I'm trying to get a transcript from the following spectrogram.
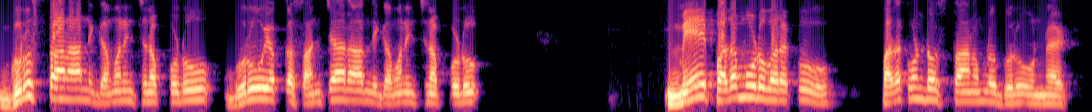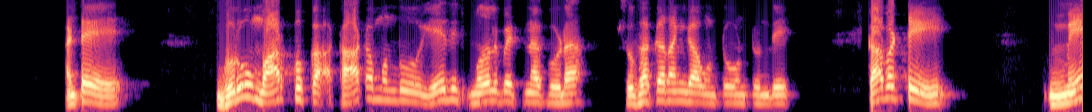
గురుస్థానాన్ని గమనించినప్పుడు గురువు యొక్క సంచారాన్ని గమనించినప్పుడు మే పదమూడు వరకు పదకొండో స్థానంలో గురువు ఉన్నాడు. అంటే గురువు మార్పు కా కాకముందు ఏది మొదలుపెట్టినా కూడా శుభకరంగా ఉంటూ ఉంటుంది. కాబట్టి మే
